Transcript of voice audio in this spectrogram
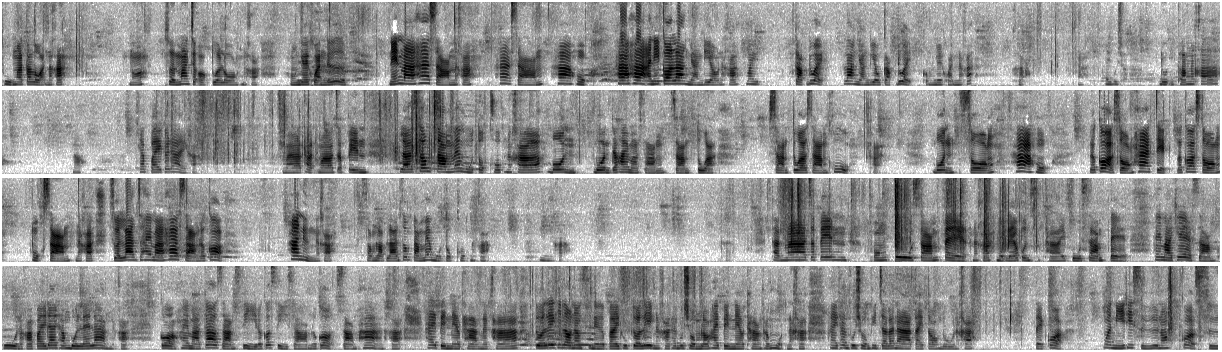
ถูกมาตลอดนะคะ เนาะส่วนมากจะออกตัวรองนะคะ ของยายขวัญเด้อเน้นมาห้าสามนะคะห้าสามห้าหกห้าห้าอันนี้ก็ล่างอย่างเดียวนะคะ ไม่กลับด้วยล่างอย่างเดียวกลับด้วยของยายขวัญนะคะค่ะอะให้ผู้ชมดูอีกครั้งนะคะ เนาะแคปไปก็ได้ค่ะ มาถัดมาจะเป็นร้านส้มตำแม่หมูตกคกนะคะ บนบนจะให้มาสามสามตัวสามตัวสามคู่ค่ะ บนสองห้าหกแล้วก็สองห้าเจ็ดแล้วก็สองหกสามนะคะ ส่วนล่างจะให้มาห้าสามแล้วก็ห้าหนึ่งนะคะสำหรับร้านส้มตำแม่หมูตกคกนะคะ นี่ค่ะค่ะ ถัดมาจะเป็นของปูสามแปดนะคะ หมดแล้วคนสุดท้ายปูสามแปดให้มาแค่สามคู่นะคะ ไปได้ทั้งบนและล่างนะคะ ก็ให้มา 9 3 4 แล้วก็ 4 3 แล้วก็ 3 5 นะคะ ให้เป็นแนวทางนะคะ ตัวเลขที่เรานำเสนอไปทุกตัวเลขนะคะ ท่านผู้ชมเราให้เป็นแนวทางทั้งหมดนะคะ ให้ท่านผู้ชมพิจารณาไต่ตองดูนะคะ แต่ก็งวันนี้ที่ซื้อเนาะก็ซื้อ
